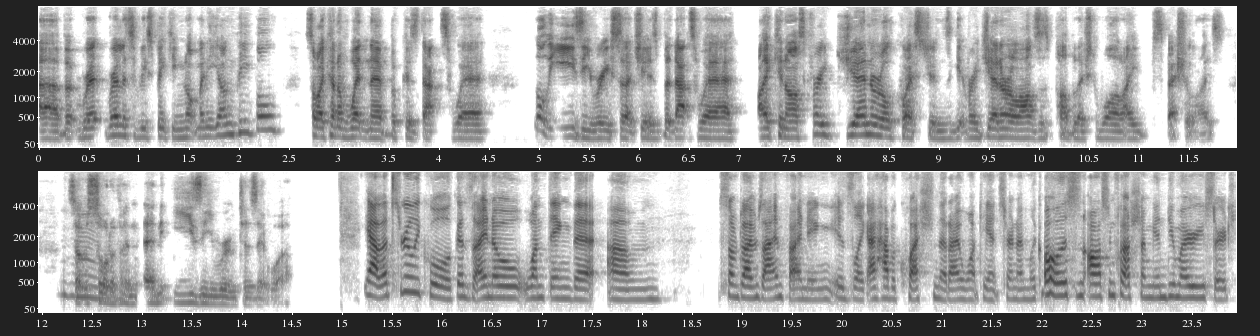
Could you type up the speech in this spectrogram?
uh, but re- relatively speaking, not many young people. So I kind of went there because that's where not the easy research is, but that's where I can ask very general questions and get very general answers published while I specialize. Mm-hmm. So it was sort of an, an easy route, as it were. Yeah, that's really cool because I know one thing that um, sometimes I'm finding is like I have a question that I want to answer and I'm like, oh, this is an awesome question. I'm gonna do my research.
